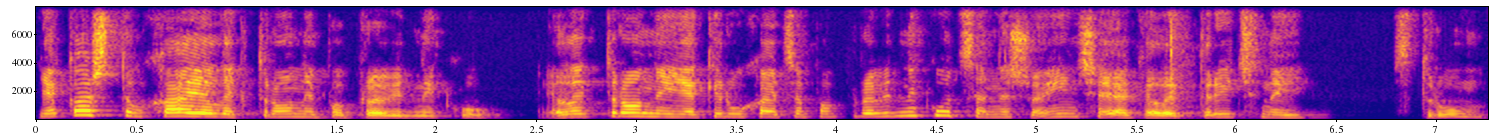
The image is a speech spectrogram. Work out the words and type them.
яка штовхає електрони по провіднику. Електрони, які рухаються по провіднику, це не що інше, як електричний струм.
